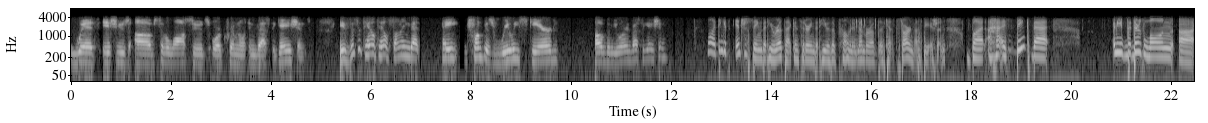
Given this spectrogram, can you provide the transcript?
with issues of civil lawsuits or criminal investigations. Is this a telltale sign that hey, Trump is really scared of the Mueller investigation? Well, I think it's interesting that he wrote that, considering that he was a prominent member of the Kenneth Starr investigation. But I think that I mean, there's long uh,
